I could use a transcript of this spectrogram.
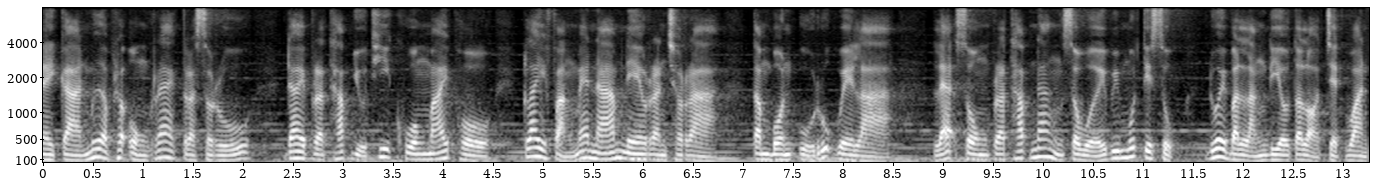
ในการเมื่อพระองค์แรกตรัสรู้ ได้ประทับอยู่ที่ควงไม้โพ ใกล้ฝั่งแม่น้ำเนรัญชรา ตำบลอุรุเวลา และทรงประทับนั่งเสวยวิมุตติสุข ด้วยบัลลังก์เดียวตลอดเจ็ดวัน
